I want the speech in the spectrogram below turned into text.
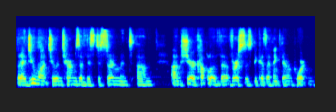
but I do want to, in terms of this discernment, um, um, share a couple of the verses because I think they're important.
